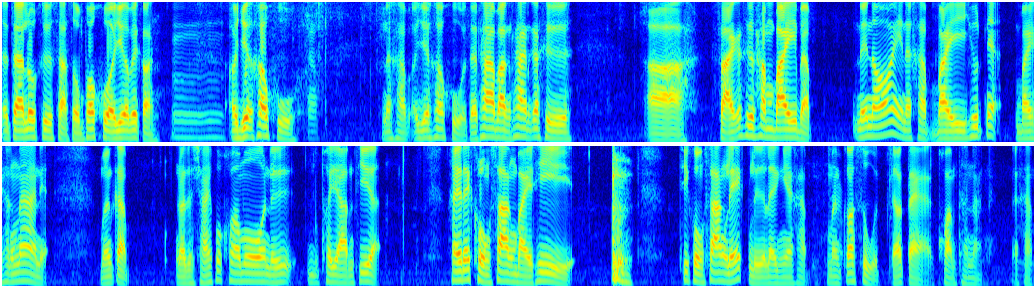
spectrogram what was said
อาจารย์โลกคือสะสมพ่อครัวเยอะไปก่อนอืมเอาเยอะเข้าขู่ครับนะครับเอาเยอะเข้าขู่ แต่ถ้าบางท่านก็คืออ่าสายก็คือทำใบแบบน้อยๆนะครับ ใบชุดเนี้ยใบข้างหน้าเนี่ย เหมือนกับ เราจะใช้พวกฮอร์โมนหรือพยายามที่จะให้ได้โครงสร้างใบที่ที่โครงสร้างเล็กหรืออะไรเงี้ยครับมันก็สูตรแล้วแต่ความถนัดนะครับ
